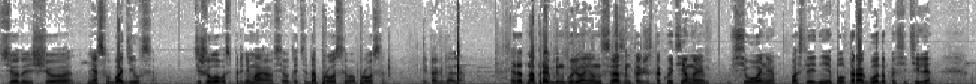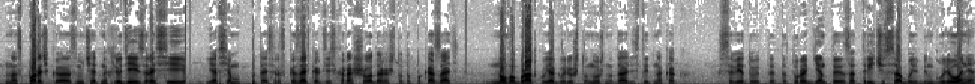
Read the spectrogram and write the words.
все еще не освободился. Тяжело воспринимаю все вот эти допросы, вопросы и так далее. Этот напряг Бенгурионе, он связан также с такой темой. В Сионе последние полтора года посетили нас парочка замечательных людей из России. Я всем пытаюсь рассказать, как здесь хорошо, даже что-то показать. Но в обратку я говорю, что нужно, да, действительно, как советуют это турагенты, за три часа быть в Бенгурионе,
